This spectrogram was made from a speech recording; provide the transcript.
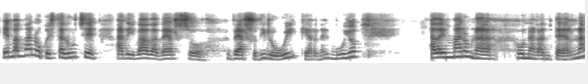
e man mano questa luce arrivava verso, verso di lui, che era nel buio, aveva in mano una, una, lanterna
